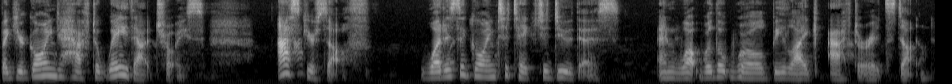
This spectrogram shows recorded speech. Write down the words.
But you're going to have to weigh that choice. Ask yourself, what is it going to take to do this? And what will the world be like after it's done?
